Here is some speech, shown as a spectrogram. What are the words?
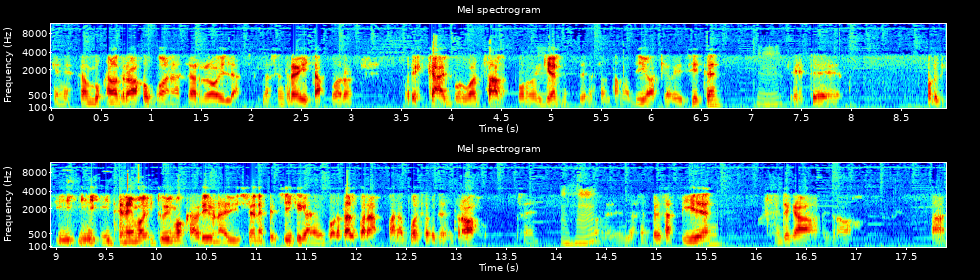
quienes están buscando trabajo puedan hacer hoy las, las entrevistas por, por Skype, por WhatsApp, por cualquier de las alternativas que hoy existen. Mm. Este, por- y, y- y tenemos y tuvimos que abrir una división específica en el portal para, para puestos de teletrabajo. ¿sí? Donde las empresas piden gente que haga el trabajo. ¿ah?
